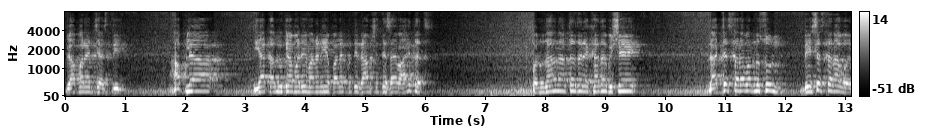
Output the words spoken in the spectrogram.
व्यापाऱ्यांचे असतील आपल्या या तालुक्यामध्ये माननीय पालकमंत्री राम शिंदे साहेब आहेतच. पण उदाहरणार्थ जर एखादा विषय राज्यस्तरावर नसून देशस्तरावर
